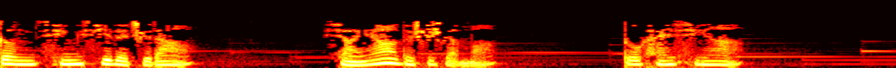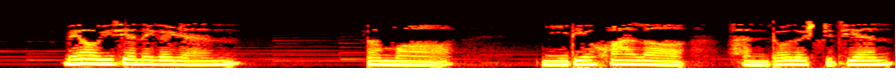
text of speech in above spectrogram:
更清晰的知道想要的是什么，多开心啊！没有遇见那个人，那么你一定花了很多的时间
